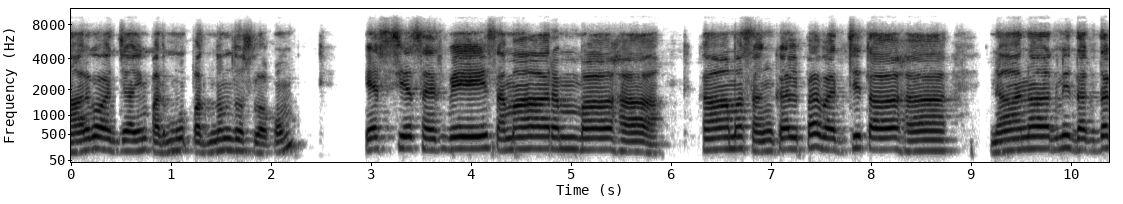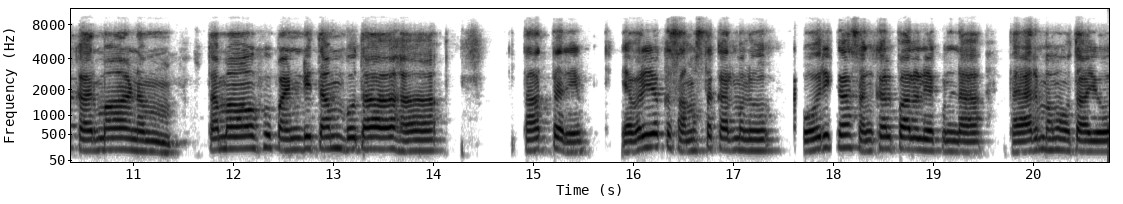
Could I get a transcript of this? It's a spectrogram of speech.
నాలుగో అధ్యాయం పదమూ పద్నాలుగో శ్లోకం. యస్య సర్వే సమారంభాః కామ సంకల్ప వర్జితాః జ్ఞానాగ్ని దగ్ధ కర్మాణం తమాహు పండితం బుధాః. తాత్పర్యం ఎవరి యొక్క సమస్త కర్మలు కోరిక సంకల్పాలు లేకుండా ప్రారంభమవుతాయో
